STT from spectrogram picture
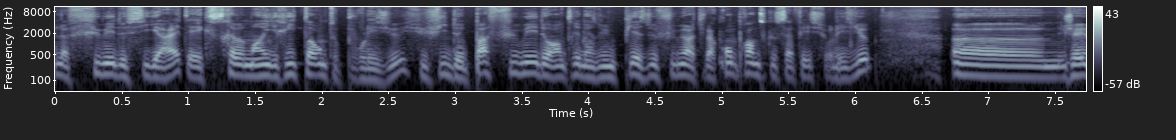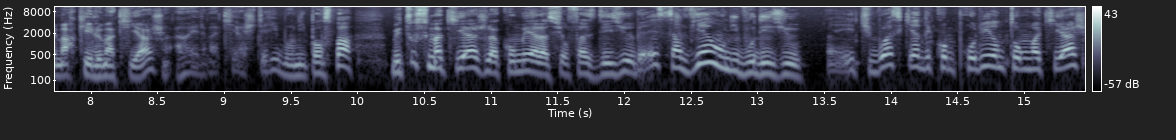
la fumée de cigarette est extrêmement irritante pour les yeux. Il suffit de ne pas fumer, de rentrer dans une pièce de fumeur, tu vas comprendre ce que ça fait sur les yeux. Euh, j'avais marqué le maquillage. Ah ouais, le maquillage terrible, on n'y pense pas. Mais tout ce maquillage là qu'on met à la surface des yeux, ben, ça vient au niveau des yeux. Et tu vois ce qu'il y a comme produit dans ton maquillage?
